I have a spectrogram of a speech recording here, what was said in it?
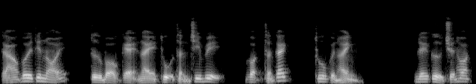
cáo với thiên nói, từ bỏ kẻ này thụ thần chi vị, gọn thần cách, thu quyền hành. Đề cử chuyên hot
